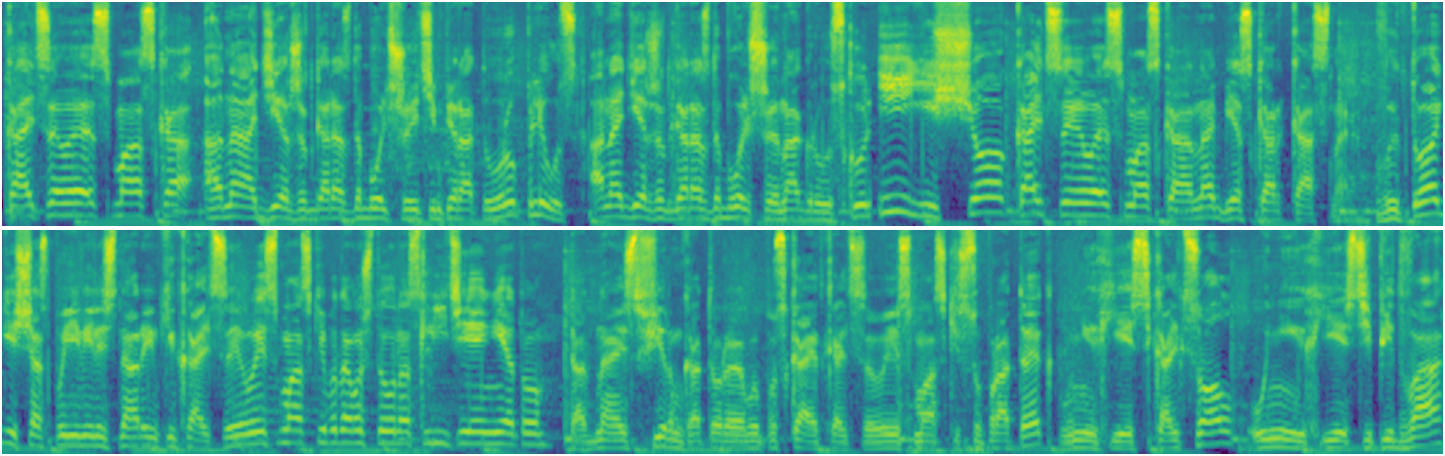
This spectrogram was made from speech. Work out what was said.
кальциевая смазка, она держит гораздо большую температуру, плюс она держит гораздо большую нагрузку. И еще кальциевая смазка, она бескаркасная. В итоге итоге сейчас появились на рынке кальциевые смазки, потому что у нас лития нету. Одна из фирм, которая выпускает кальциевые смазки, Супротек. У них есть кальцол, у них есть EP2,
